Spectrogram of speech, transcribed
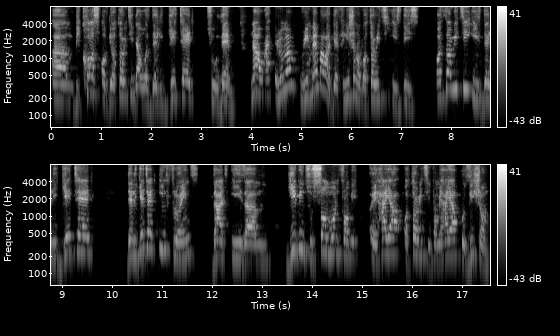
um, because of the authority that was delegated to them. Now, I remember, remember our definition of authority is this: authority is delegated, delegated influence that is um, given to someone from a higher authority, from a higher position.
